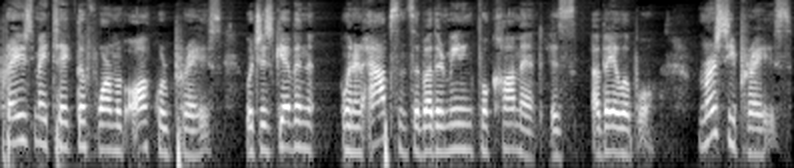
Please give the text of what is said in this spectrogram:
praise may take the form of awkward praise, which is given when an absence of other meaningful comment is available. Mercy praise,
